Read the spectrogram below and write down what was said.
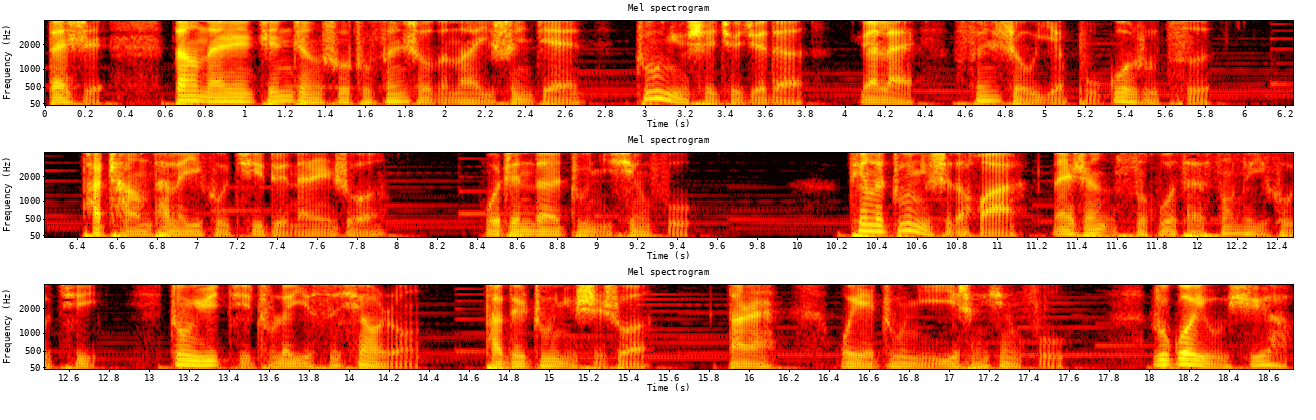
但是当男人真正说出分手的那一瞬间，朱女士却觉得原来分手也不过如此。她长叹了一口气，对男人说：“我真的祝你幸福。”听了朱女士的话，男生似乎才松了一口气，终于挤出了一丝笑容。他对朱女士说：“当然，我也祝你一生幸福。如果有需要，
